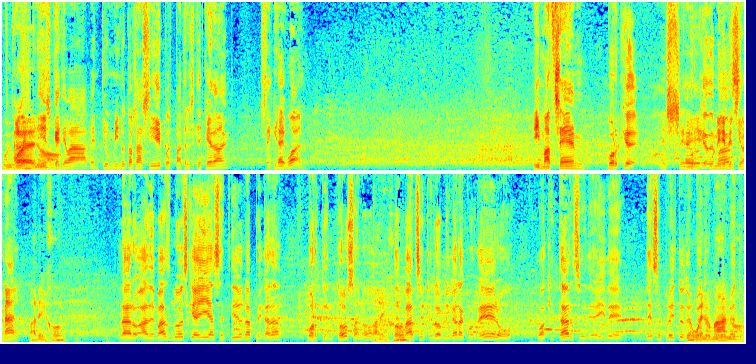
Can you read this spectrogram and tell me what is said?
Muy Claro, bueno. es que lleva 21 minutos así, pues para tres que quedan, seguirá igual. Y Madsen Porque, es eh, además- unidimensional. Parejo. claro, además no es que haya sentido una pegada portentosa, ¿no? Parejo. De Madsen que lo obligara a correr o, o a quitarse de ahí de, de ese pleito de Qué un buena metro mano. metro.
